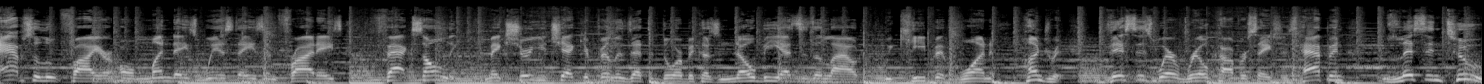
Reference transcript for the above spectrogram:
Absolute fire on Mondays, Wednesdays, and Fridays. Facts only. Make sure you check your feelings at the door because no BS is allowed. We keep it 100. This is where real conversations happen. Listen to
